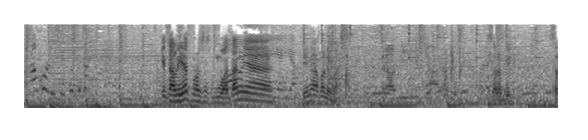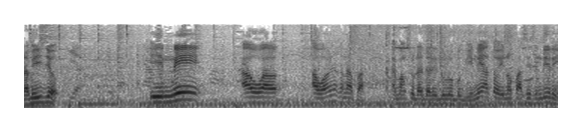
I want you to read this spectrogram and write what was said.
Kok di situ kang? kita lihat proses pembuatannya. Oh, iya, iya, ini apa nih mas? Serabi serabi hijau? Ini awal awalnya kenapa? Emang sudah dari dulu begini atau inovasi sendiri?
